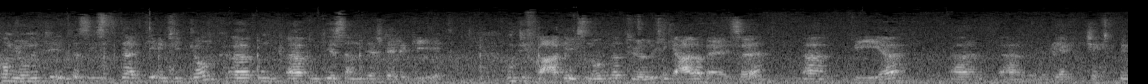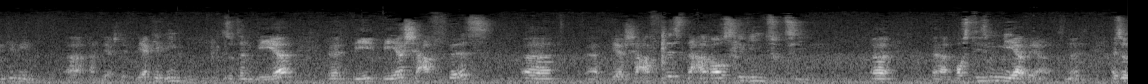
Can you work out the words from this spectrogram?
Community, das ist die Entwicklung, um, um die es an der Stelle geht. Und die Frage ist nun natürlich klarerweise, wer, wer checkt den Gewinn an der Stelle, wer gewinnt, sozusagen wer, wer schafft es, wer schafft es, daraus Gewinn zu ziehen, aus diesem Mehrwert. Also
